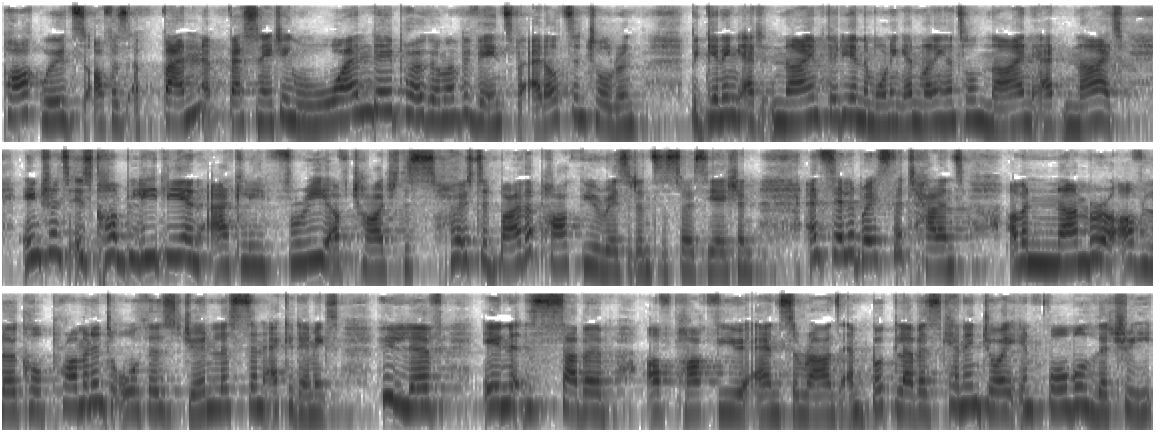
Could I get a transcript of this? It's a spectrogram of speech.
Parkwords offers a fun, fascinating one-day program of events for adults and children beginning at 9.30 in the morning and running until 9 at night. Entrance is completely and utterly free of charge. This is hosted by the Parkview Residents Association and celebrates the talents of a number of local prominent authors, journalists and academics who live in the suburb of Parkview and surrounds and book lovers can enjoy informal literary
